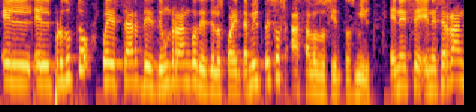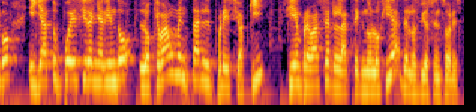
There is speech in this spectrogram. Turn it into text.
el, el producto puede estar desde un rango desde los 40 mil pesos hasta los 200 mil en ese, en ese rango y ya tú puedes ir añadiendo lo que va a aumentar el precio aquí, siempre va a ser la tecnología de los biosensores.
